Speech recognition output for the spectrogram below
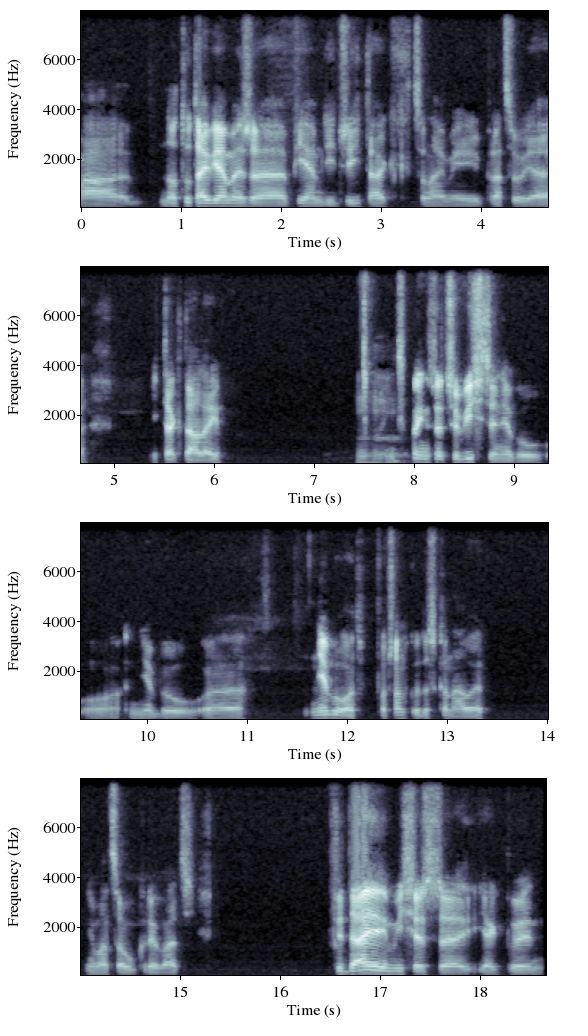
A no tutaj wiemy, że PMDG, tak, co najmniej pracuje i tak dalej. Mhm. X-Plane rzeczywiście nie był, nie był, e, nie był od początku doskonały. Nie ma co ukrywać. Wydaje mi się, że jakby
